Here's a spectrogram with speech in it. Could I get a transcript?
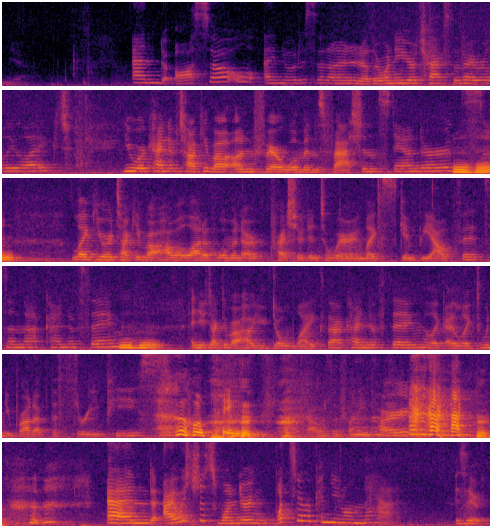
Yeah. And also, I noticed that on another one of your tracks that I really liked, you were kind of talking about unfair women's fashion standards. Mm-hmm. Like you were talking about how a lot of women are pressured into wearing like skimpy outfits and that kind of thing. Mm-hmm. And you talked about how you don't like that kind of thing. Like I liked when you brought up the three piece. oh thanks That was a funny part. and I was just wondering, what's your opinion on that? Is it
